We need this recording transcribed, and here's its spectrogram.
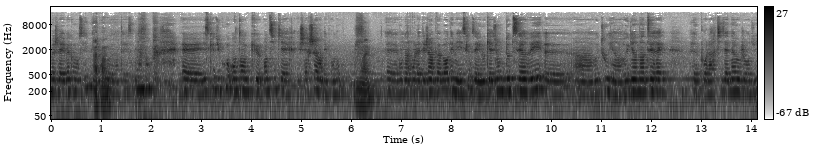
bah, je l'avais pas commencé, mais Ah, du coup, pardon. euh, intéressant. Non, non. Euh, Est-ce que du coup, en tant qu'antiquaire et chercheur indépendant, Ouais. euh, on l'a déjà un peu abordé, mais est-ce que vous avez l'occasion d'observer euh, un retour et un regain d'intérêt pour l'artisanat aujourd'hui?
